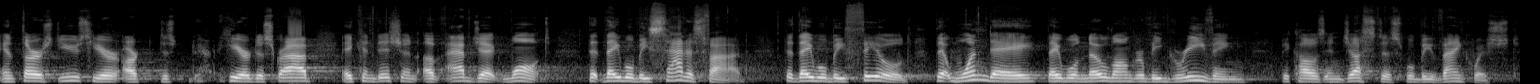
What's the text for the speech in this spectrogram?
and thirst used here are here describe a condition of abject want, that they will be satisfied, that they will be filled, that one day they will no longer be grieving because injustice will be vanquished.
